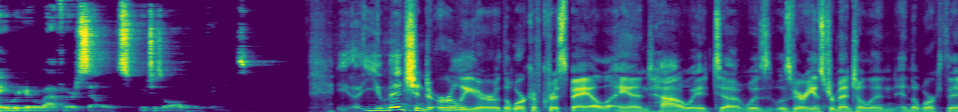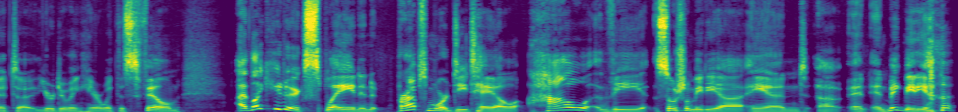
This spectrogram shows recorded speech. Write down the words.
hey, we're here to laugh at ourselves, which is all everything is. You mentioned earlier the work of Chris Bail and how it uh, was was very instrumental in in the work that uh, you're doing here with this film. I'd like you to explain in perhaps more detail how the social media and uh, and, and, big media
